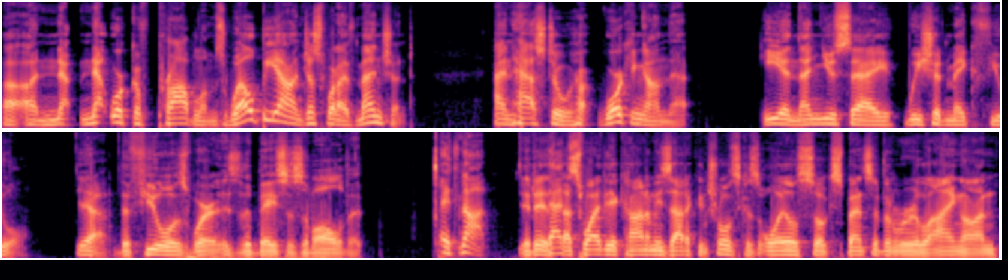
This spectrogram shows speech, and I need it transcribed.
uh, a ne- network of problems, well beyond just what I've mentioned, and has to working on that. Ian, then you say we should make fuel. Yeah, the fuel is where is the basis of all of it. It's not. It is. That's, why the economy is out of control. It's because oil is so expensive, and we're relying on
